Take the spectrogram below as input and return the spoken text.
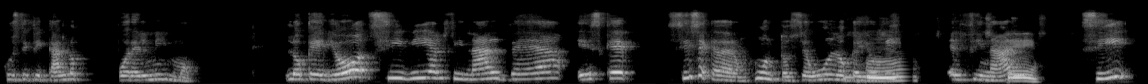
justificarlo por él mismo. Lo que yo sí vi al final, vea, es que sí se quedaron juntos, según lo que yo vi. El final sí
